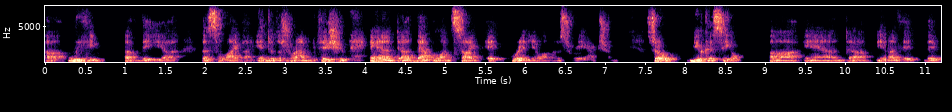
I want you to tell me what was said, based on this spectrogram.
uh, leaking of the, uh, the saliva into the surrounding tissue, and that will incite a granulomatous reaction. So mucocele, uh, and uh, you know they, they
